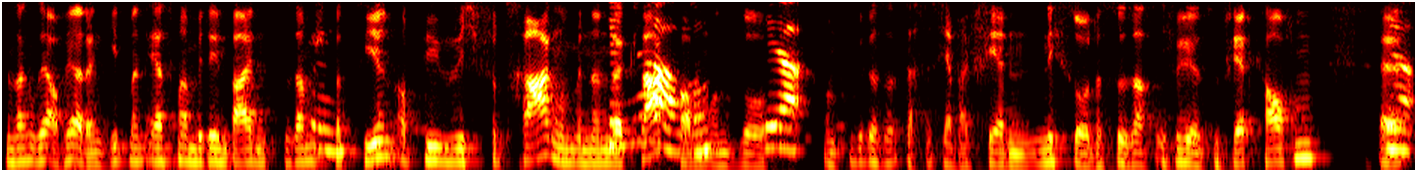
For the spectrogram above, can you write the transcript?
dann sagen sie auch, ja, dann geht man erstmal mit den beiden zusammen mhm. spazieren, ob die sich vertragen und miteinander genau. klarkommen und so. Ja. Und das, das ist ja bei Pferden nicht so, dass du sagst, ich will jetzt ein Pferd kaufen. Äh, ja.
